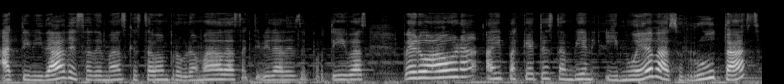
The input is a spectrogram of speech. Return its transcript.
actividades además que estaban programadas, actividades deportivas, pero ahora hay paquetes también y nuevas rutas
